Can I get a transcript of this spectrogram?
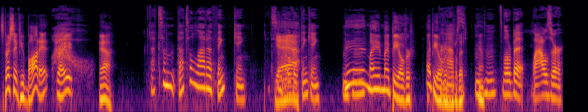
especially if you bought it, right? Yeah. That's some, that's a lot of thinking. That's Yeah. overthinking. Eh, might, might be over. Might be over Perhaps. a little bit. Yeah. hmm A little bit. Wowzer.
